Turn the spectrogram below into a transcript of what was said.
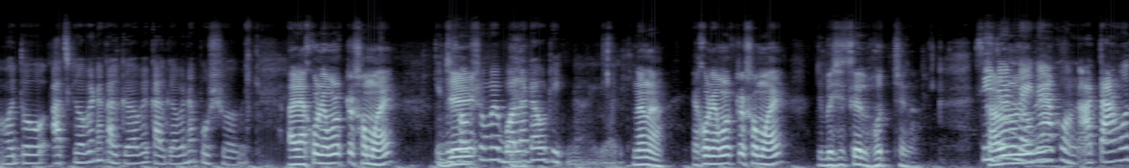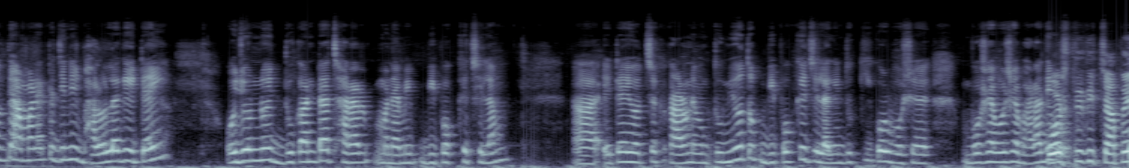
হয়তো আজকে হবে না কালকে হবে কালকে হবে না পরশু হবে। আর এখন এমন একটা সময় যে সবসময় বলাটাও ঠিক না না না এখন এমন একটা সময় যে বেশি সেল হচ্ছে না। সিজন নাই না এখন। আর তার মধ্যে আমার একটা জিনিস ভালো লাগে এটাই ওই জন্যই দোকানটা ছাড়ার মানে আমি বিপক্ষে ছিলাম। এটাই হচ্ছে কারণ এবং তুমিও তো বিপক্ষে ছিলা কিন্তু কি করব সে বসে বসে ভাড়া দিব? পরিস্থিতির চাপে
